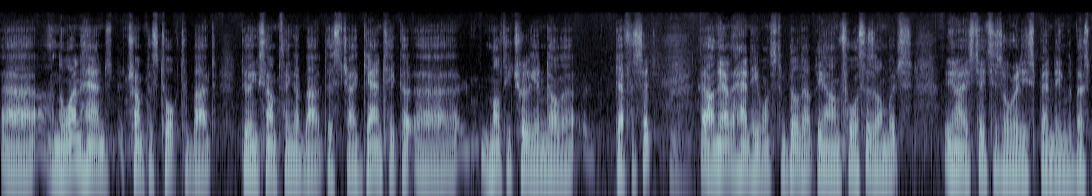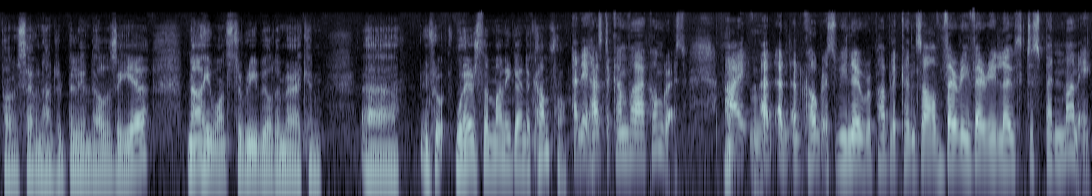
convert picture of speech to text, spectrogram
Uh, on the one hand, Trump has talked about doing something about this gigantic uh, multi trillion dollar deficit. Uh, on the other hand, he wants to build up the armed forces, on which the United States is already spending the best part of $700 billion a year. Now he wants to rebuild American. Uh, Where's the money going to come from? and it has to come via Congress. Hmm. I, hmm. and, and, and Congress, we know Republicans are very, very loath to spend money.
